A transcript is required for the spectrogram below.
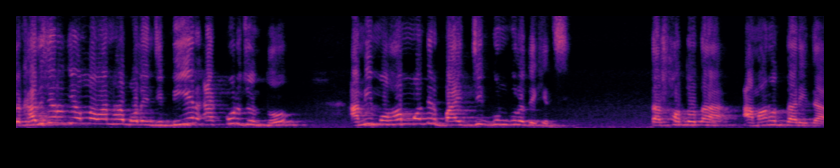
তো খাদিজা রদি আল্লাহ আনহা বলেন যে বিয়ের আগ পর্যন্ত আমি মোহাম্মদের বাহ্যিক গুণগুলো দেখেছি। তার সততা, আমানতদারিতা,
